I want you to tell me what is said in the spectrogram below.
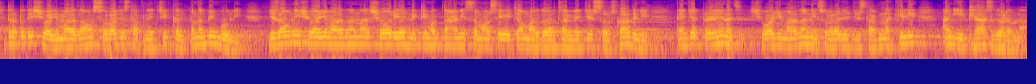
छत्रपती शिवाजी महाराजांवर स्वराज्य स्थापनेची कल्पना बिंबवली. जिजाऊंनी शिवाजी महाराजांना शौर्य नीतिमत्ता आणि समाजसेवेच्या मार्गावर चालण्याचे संस्कार दिले. त्यांच्या प्रेरणेनेच शिवाजी महाराजांनी स्वराज्याची स्थापना केली आणि इतिहास घडवला.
